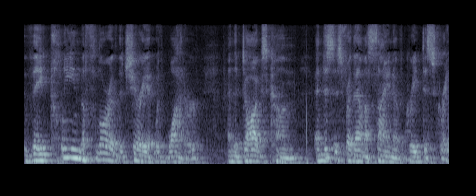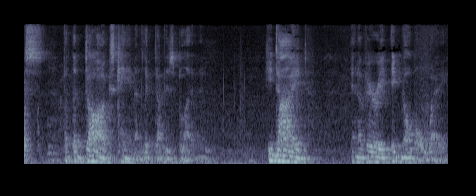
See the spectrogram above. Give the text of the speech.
They clean the floor of the chariot with water, and the dogs come. And this is for them a sign of great disgrace. But the dogs came and licked up his blood. He died in a very ignoble way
